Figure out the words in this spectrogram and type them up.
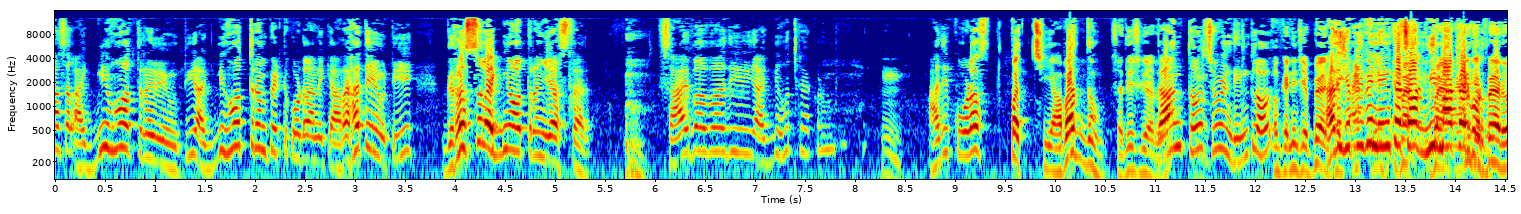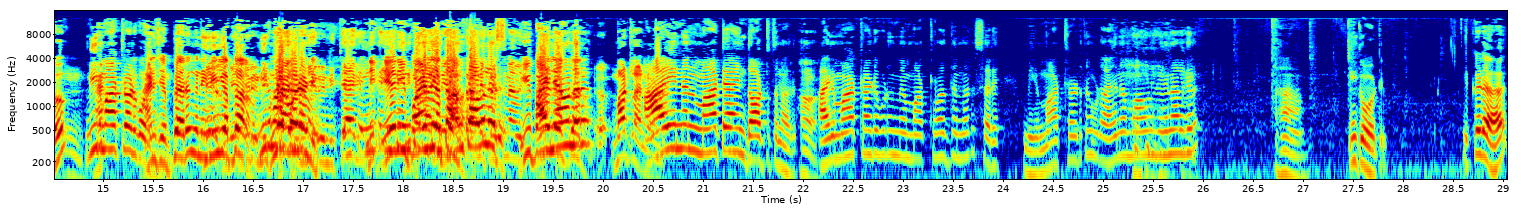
అసలు అగ్నిహోత్రం ఏమిటి? అగ్నిహోత్రం పెట్టుకోవడానికి అర్హత ఏమిటి? గృహస్థులు అగ్నిహోత్రం చేస్తారు. సాయిబాబాది అగ్నిహోత్రం ఎక్కడ ఉంది? హ్మ్. అది కూడా పచ్చి అబద్ధం. సతీష్ గారు. దాంతో చూడండి ఇంట్లో. అది చెప్పి ఇంకా మీరు ఆయన మాట్లాడకూడదు. చెప్పారు. మీరు ఆయన చెప్పారు మాట ఆయన దాటుతున్నారు. ఆయన మాట్లాడేప్పుడు మేము మాట్లాడుతున్నారు సరే మేము మాట్లాడుతున్నప్పుడు ఆయన మామూలుగా వినాలి కదా. ఇంకొకటి. ఇక్కడ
